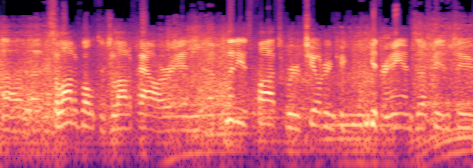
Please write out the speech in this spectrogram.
Uh, it's a lot of voltage, a lot of power, and uh, plenty of spots where children can get their hands up into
